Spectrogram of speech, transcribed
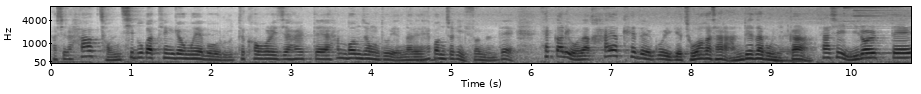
사실 하악 전치부 같은 경우에 뭐 루트 커버리지 할 때 한 번 정도 옛날에 해본 적이 있었는데 색깔이 워낙 하얗게 되고 이게 조화가 잘 안 되다 보니까 사실 이럴 때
